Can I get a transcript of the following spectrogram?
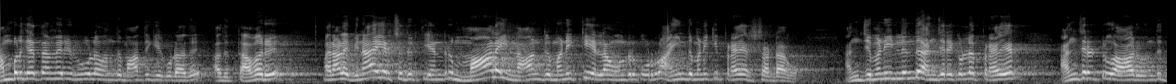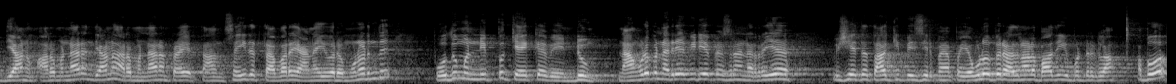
நம்மளுக்கு ஏற்ற மாதிரி ரூலை வந்து மாற்றிக்க கூடாது. அது தவறு. அதனால் விநாயகர் சதுர்த்தி அன்று மாலை நான்கு மணிக்கு எல்லாம் ஒன்று கூடுறோம் ஐந்து மணிக்கு ப்ரேயர் ஸ்டார்ட் ஆகும். அஞ்சு மணிலேருந்து அஞ்சரைக்குள்ள ப்ரேயர் அஞ்சரை டு ஆறு வந்து தியானம். அரை மணி நேரம் தியானம் அரை மணி நேரம் ப்ரேயர் தான் செய்த தவறை அனைவரும் உணர்ந்து பொது மன்னிப்பு கேட்க வேண்டும். நான் கூட இப்போ நிறைய வீடியோ பேசுகிறேன் நிறைய விஷயத்தை தாக்கி பேசியிருப்பேன். இப்போ எவ்வளோ பேர் அதனால் பாதிக்கப்பட்டிருக்கலாம். அப்போது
